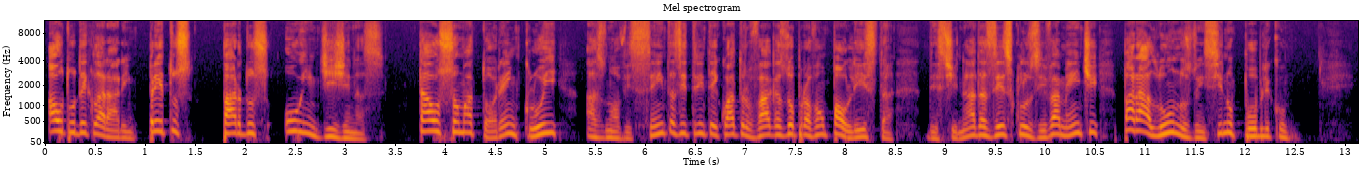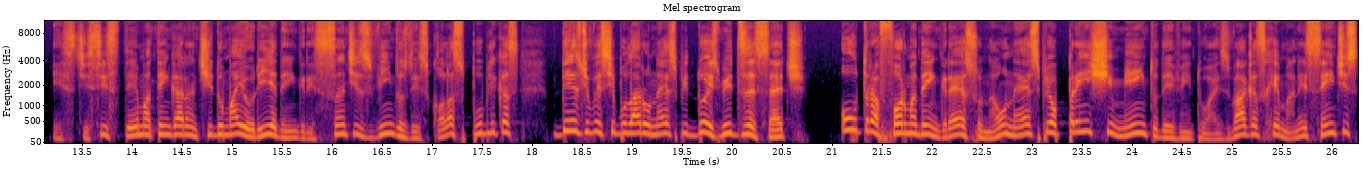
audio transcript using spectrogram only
autodeclararem pretos, pardos ou indígenas. Tal somatória inclui as 934 vagas do Provão Paulista, destinadas exclusivamente para alunos do ensino público. Este sistema tem garantido maioria de ingressantes vindos de escolas públicas desde o vestibular Unesp 2017. Outra forma de ingresso na Unesp é o preenchimento de eventuais vagas remanescentes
